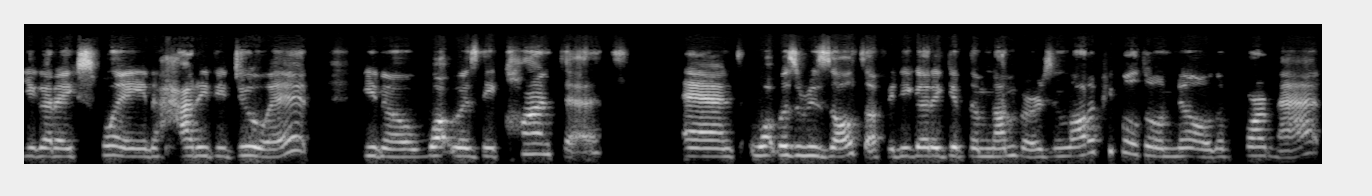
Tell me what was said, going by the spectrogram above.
You got to explain how did you do it? You know, what was the content and what was the result of it? You got to give them numbers. And a lot of people don't know the format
